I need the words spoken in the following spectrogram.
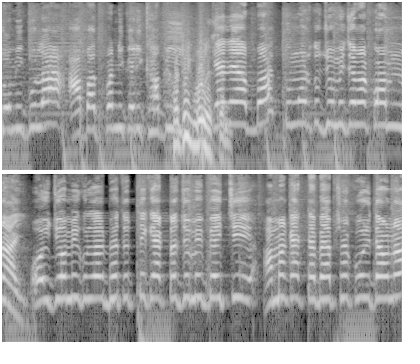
জমিগুলা আবাদ পানি করে খাবি। কেন আব্বা? তোমার তো জমি জমা কম নাই। ওই জমিগুলোর ভেতর থেকে একটা জমি বেচি আমাকে একটা ব্যবসা করে দাও না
